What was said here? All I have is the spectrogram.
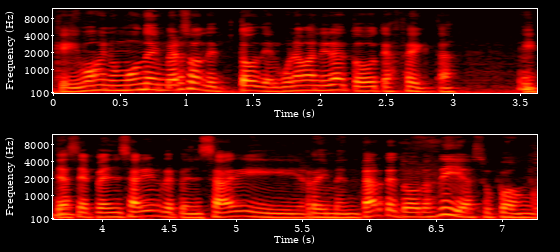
que vivimos en un mundo inverso donde todo, de alguna manera todo te afecta. Y te hace pensar y repensar y reinventarte todos los días, supongo.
